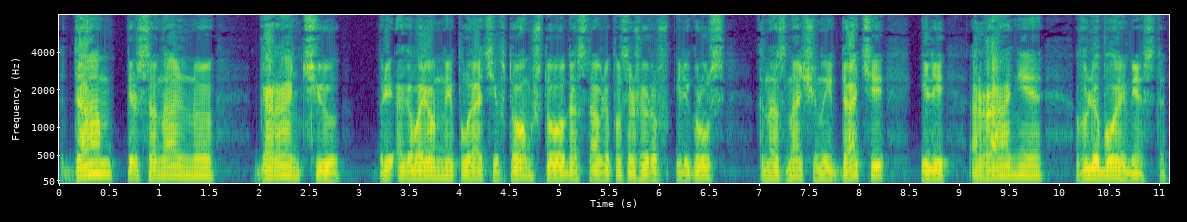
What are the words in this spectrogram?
Дам персональную гарантию при оговоренной плате в том, что доставлю пассажиров или груз к назначенной дате или ранее в любое место.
